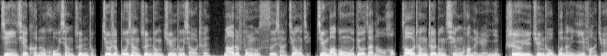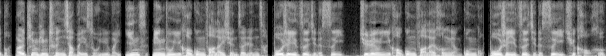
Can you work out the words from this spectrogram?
尽一切可能互相尊重，就是不想尊重君主。小臣拿着俸禄私下交际，竟把公务丢在脑后。造成这种情况的原因，是由于君主不能依法决断，而听凭臣下为所欲为。因此，民主主依靠功法来选择人才，不是以自己的私意。去任用依靠功法来衡量功过，不是以自己的私意去考核，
